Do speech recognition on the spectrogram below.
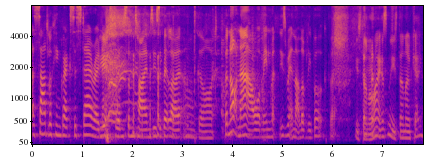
a sad-looking Greg Sestero next to him sometimes, He's a bit like, oh god, but not now. I mean, he's written that lovely book, but He's done all right, hasn't he? He's done okay.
